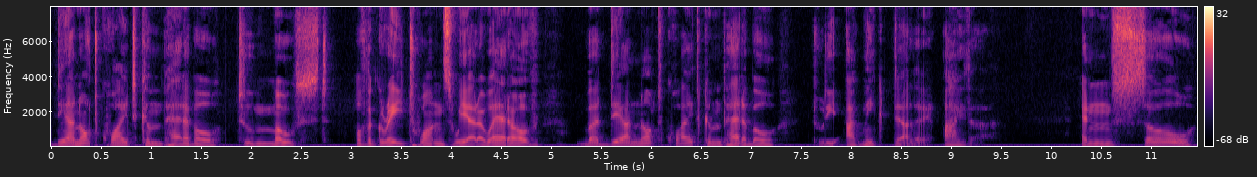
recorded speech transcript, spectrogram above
They are not quite comparable to most of the great ones we are aware of, but they are not quite comparable to the amygdala either. And so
